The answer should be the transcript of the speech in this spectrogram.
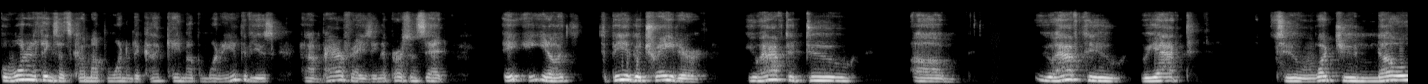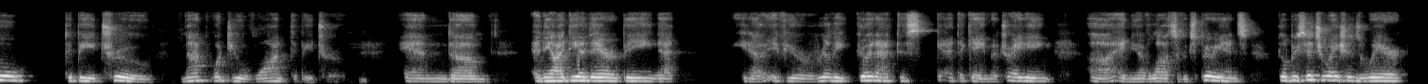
but one of the things that's come up, one of the came up in one of the interviews, and I'm paraphrasing, the person said, you know, to be a good trader, you have to do, um, you have to react to what you know to be true, not what you want to be true. And um, and the idea there being that you know if you're really good at this at the game of trading uh, and you have lots of experience, there'll be situations where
